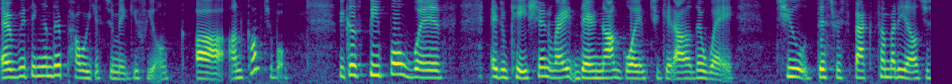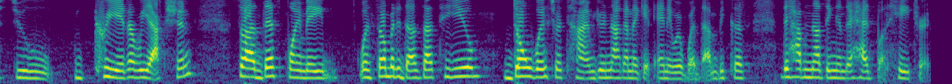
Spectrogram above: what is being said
everything in their power just to make you feel uh, uncomfortable. Because people with education, right, they're not going to get out of their way to disrespect somebody else just to create a reaction. So at this point, babe, when somebody does that to you, don't waste your time. You're not gonna get anywhere with them because they have nothing in their head but hatred.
